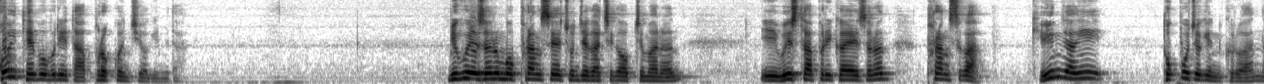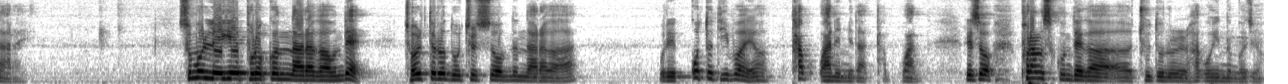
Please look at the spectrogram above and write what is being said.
거의 대부분이 다 불어권 지역입니다. 미국에서는 뭐 프랑스의 존재 가치가 없지만은 이 West Africa에서는 프랑스가 굉장히 독보적인 그러한 나라예요. 24개 불어권 나라 가운데 절대로 놓칠 수 없는 나라가 우리 꼬트디부아르예요. top 1입니다. top 1. 그래서 프랑스 군대가 어, 주둔을 하고 있는 거죠.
